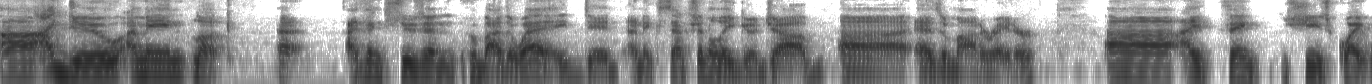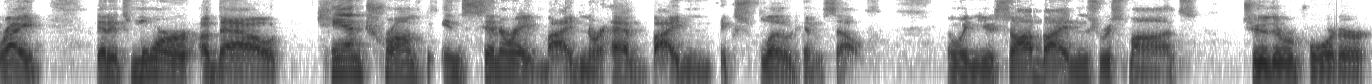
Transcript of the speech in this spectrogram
Uh, I do. I mean, look, uh, I think Susan, who, by the way, did an exceptionally good job uh, as a moderator, uh, I think she's quite right that it's more about can Trump incinerate Biden or have Biden explode himself? And when you saw Biden's response to the reporter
